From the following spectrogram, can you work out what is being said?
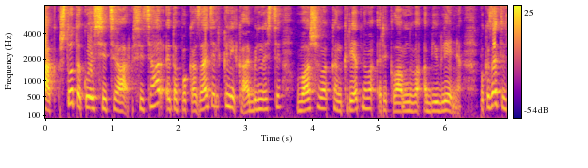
Так, что такое CTR? CTR – это показатель кликабельности вашего конкретного рекламного объявления. Показатель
